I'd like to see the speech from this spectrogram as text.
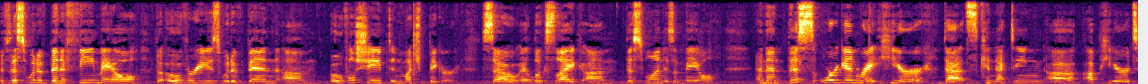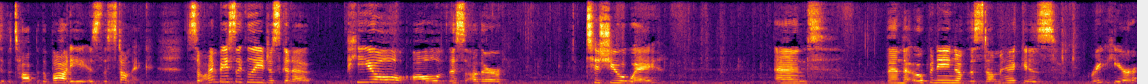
If this would have been a female, the ovaries would have been um, oval shaped and much bigger. So it looks like um, this one is a male. And then this organ right here that's connecting uh, up here to the top of the body is the stomach. So I'm basically just going to peel all of this other tissue away. And then the opening of the stomach is right here.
